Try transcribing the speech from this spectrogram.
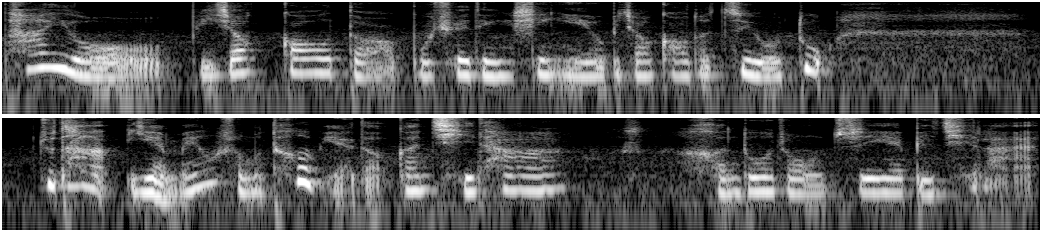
它有比较高的不确定性，也有比较高的自由度。就它也没有什么特别的，跟其他很多种职业比起来。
